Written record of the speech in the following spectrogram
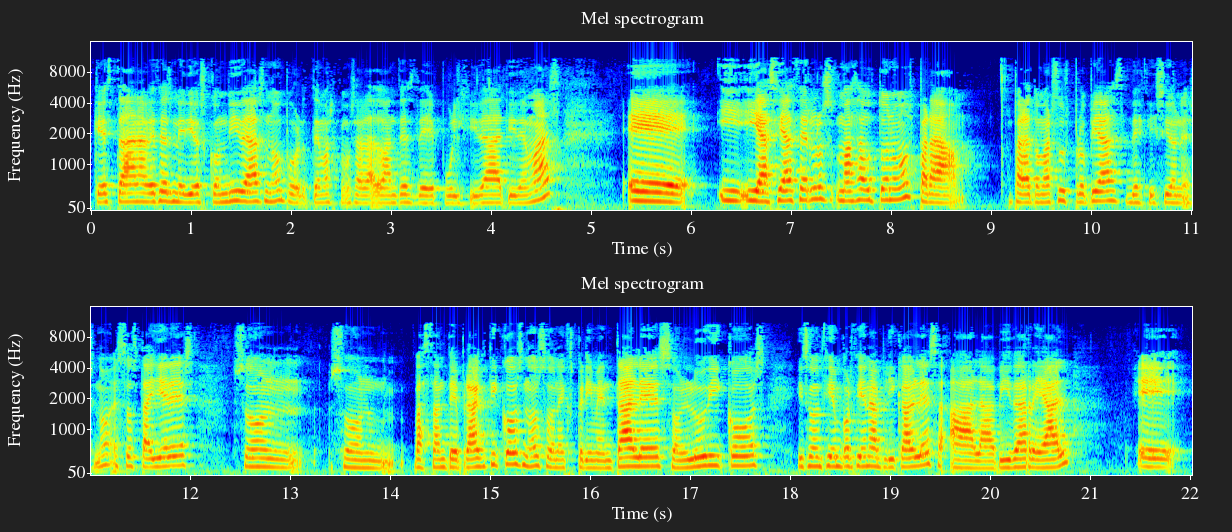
que están a veces medio escondidas, ¿no? Por temas que hemos hablado antes de publicidad y demás. Eh, y, y, así hacerlos más autónomos para, para tomar sus propias decisiones, ¿no? Estos talleres son son bastante prácticos, ¿no? Son experimentales, son lúdicos y son 100% aplicables a la vida real, eh,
